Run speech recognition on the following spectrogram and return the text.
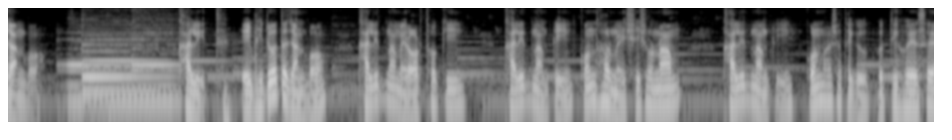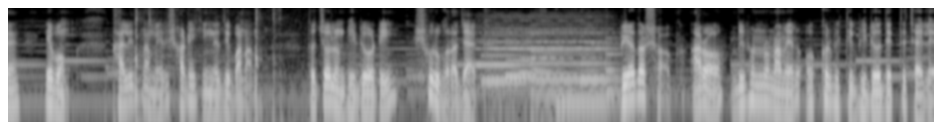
জানব। খালিদ, এই ভিডিওতে জানব খালিদ নামের অর্থ কী, খালিদ নামটি কোন ধর্মের শিশুর নাম, খালিদ নামটি কোন ভাষা থেকে উৎপত্তি হয়েছে, এবং খালিদ নামের সঠিক ইংরেজি বানান। তো চলুন ভিডিওটি শুরু করা যাক। প্রিয় দর্শক, আরও বিভিন্ন নামের অক্ষরভিত্তিক ভিডিও দেখতে চাইলে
